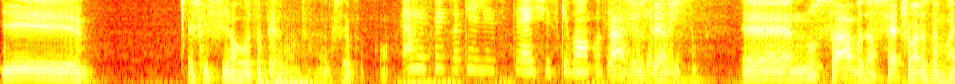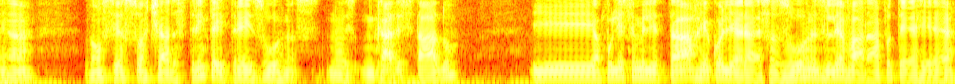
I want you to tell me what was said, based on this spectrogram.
E esqueci a outra pergunta. É a respeito daqueles testes que vão acontecer ah, sim, no dia testes. da eleição. É, no sábado, às 7 horas da manhã, vão ser sorteadas 33 urnas no, em cada estado e a Polícia Militar recolherá essas urnas e levará para o TRE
